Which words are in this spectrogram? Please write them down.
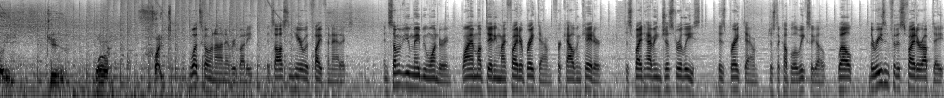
Three, two, one, fight! What's going on, everybody? It's Austin here with Fight Fanatics. And some of you may be wondering why I'm updating my fighter breakdown for Calvin Kattar, despite having just released his breakdown just a couple of weeks ago. Well, the reason for this fighter update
